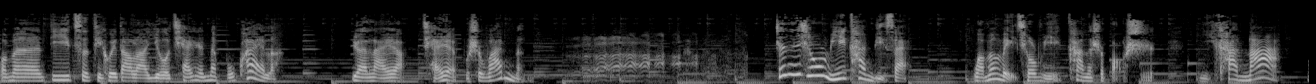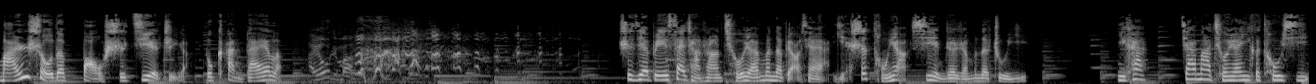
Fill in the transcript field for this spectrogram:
我们第一次体会到了有钱人的不快乐。原来呀，钱也不是万能。真球迷看比赛，我们伪球迷看的是宝石。你看那满手的宝石戒指呀，都看呆了。哎呦我的妈！世界杯赛场上球员们的表现呀，也是同样吸引着人们的注意。你看加纳球员一个偷袭，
